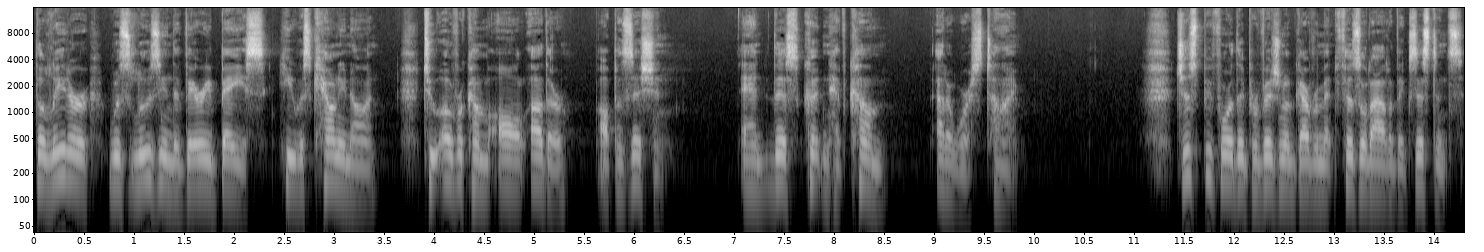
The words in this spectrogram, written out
the leader was losing the very base he was counting on to overcome all other opposition. And this couldn't have come at a worse time. Just before the provisional government fizzled out of existence,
